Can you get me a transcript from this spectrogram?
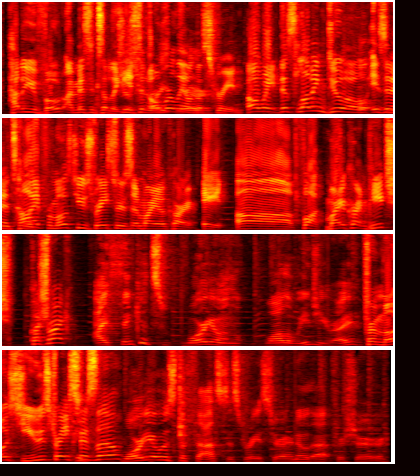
fuck! How do you vote? I'm missing something. It's an right overlay on the screen. Oh wait, this loving duo Oh, is in a tie click. for most used racers in Mario Kart 8. Uh, fuck. Mario Kart and Peach? Question mark? I think it's Wario and Waluigi, right? For most used racers though, Wario is the fastest racer. I know that for sure.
